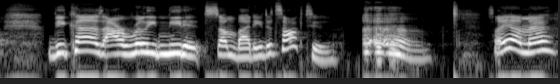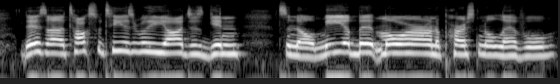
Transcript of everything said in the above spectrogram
because I really needed somebody to talk to. so yeah, man, this uh, talks with T is really y'all just getting to know me a bit more on a personal level.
